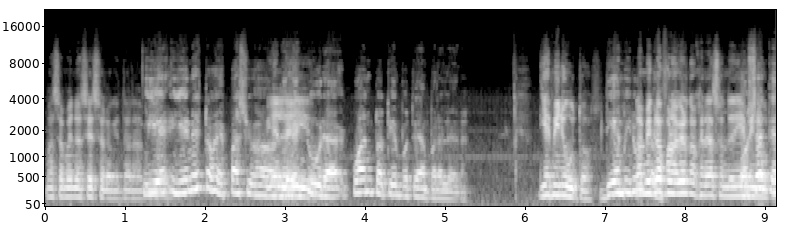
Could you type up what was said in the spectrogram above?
más o menos eso es lo que tarda. Y, y en estos espacios Bien de leído. lectura, ¿cuánto tiempo te dan para leer? 10 minutos. 10 minutos. Los micrófonos abiertos en general son de 10 o sea minutos.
